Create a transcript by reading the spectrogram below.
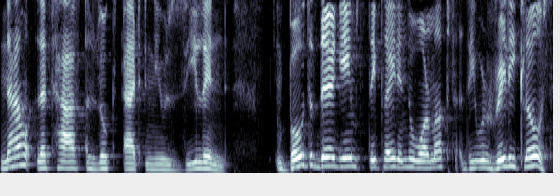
Now let's have a look at New Zealand. Both of their games they played in the warm ups, they were really close.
